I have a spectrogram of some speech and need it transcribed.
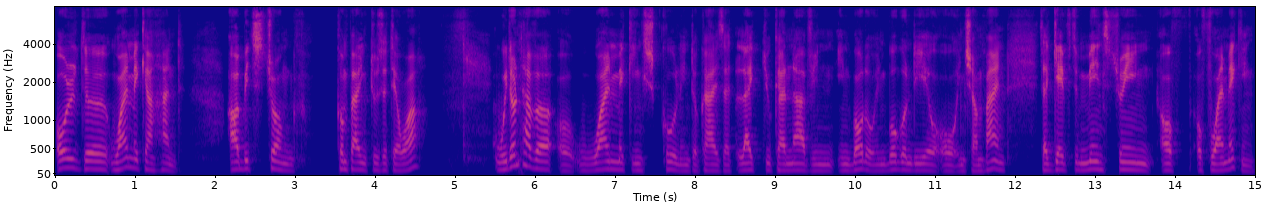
all the winemaker hand are a bit strong comparing to the terroir. We don't have a, a winemaking school in Tokai that like you can have in, in Bordeaux, in Burgundy or, or in Champagne that gave the mainstream of, of winemaking.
